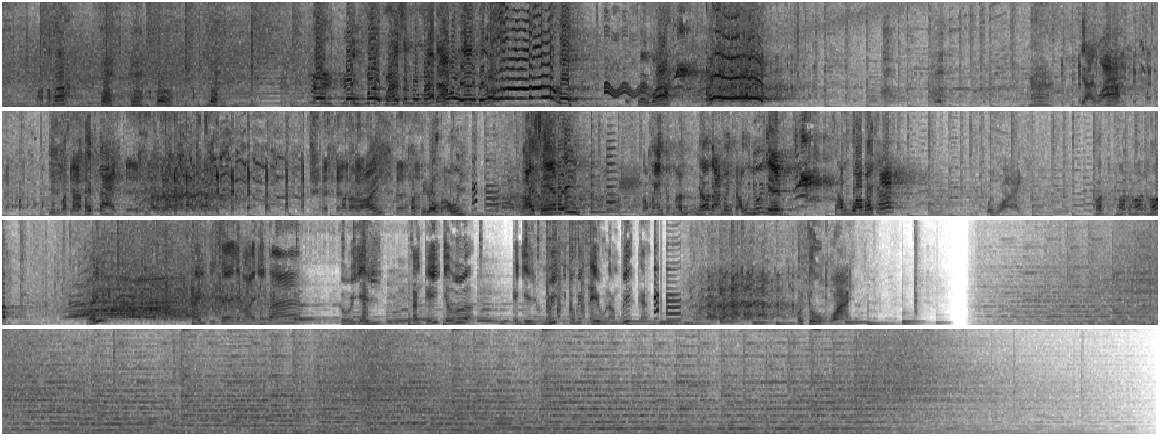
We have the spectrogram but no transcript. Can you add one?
Mệt lắm á. Lên lên mẹ xanh đâu má đảo quá mày ơi mày lên phê quá. Dài quá. Vậy thì massage tiếp cái, hết rồi hết video rồi. Lại xe đi. Comment chút đỉnh nhớ đam ăn chậu ở dưới nha. Xong qua mấy khác. Quay hoài. Hết hết hết hết. Nghỉ hay thì xe và like đi ba. Cười gì? Đăng ký chưa? Cái gì cũng biết chứ có biết điều là không biết à. Cô chùa hoài.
